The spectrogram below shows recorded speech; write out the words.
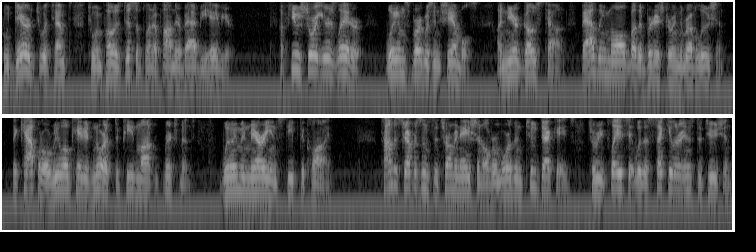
who dared to attempt to impose discipline upon their bad behavior. A few short years later, Williamsburg was in shambles, a near ghost town, badly mauled by the British during the Revolution. The capital relocated north to Piedmont Richmond, William and Mary in steep decline. Thomas Jefferson's determination over more than two decades to replace it with a secular institution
